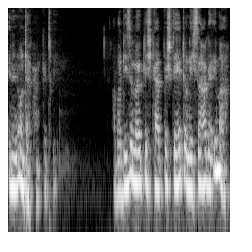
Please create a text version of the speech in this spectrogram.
in den Untergang getrieben. Aber diese Möglichkeit besteht und ich sage immer,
